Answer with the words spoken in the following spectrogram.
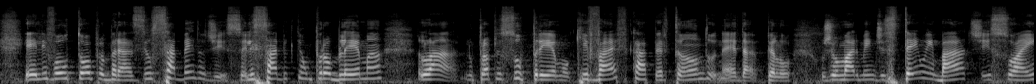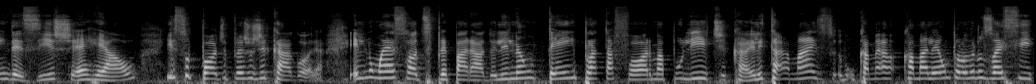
Ele voltou para o Brasil sabendo disso. Ele sabe que tem um problema lá no próprio Supremo que vai ficar apertando, né? Da, pelo o Gilmar Mendes tem um embate, isso ainda existe, é real. Isso pode prejudicar agora. Ele não é só despreparado, ele não tem plataforma política. Ele está mais o cama- camaleão pelo menos vai se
